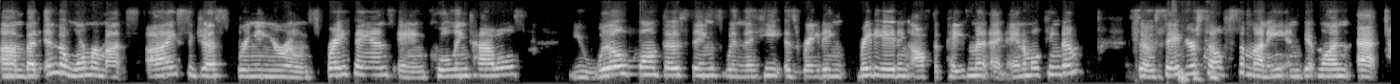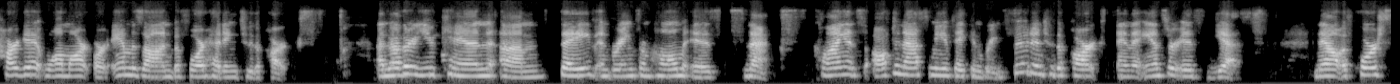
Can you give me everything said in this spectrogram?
Um, but in the warmer months, I suggest bringing your own spray fans and cooling towels. You will want those things when the heat is radiating, radiating off the pavement at Animal Kingdom. So save yourself some money and get one at Target, Walmart, or Amazon before heading to the parks. Another you can um, save and bring from home is snacks. Clients often ask me if they can bring food into the parks, and the answer is yes. Now, of course,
